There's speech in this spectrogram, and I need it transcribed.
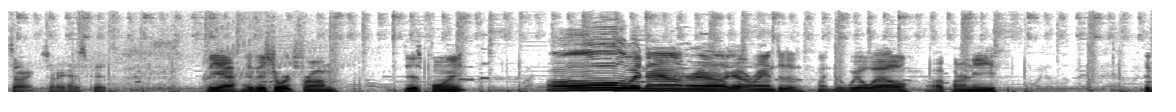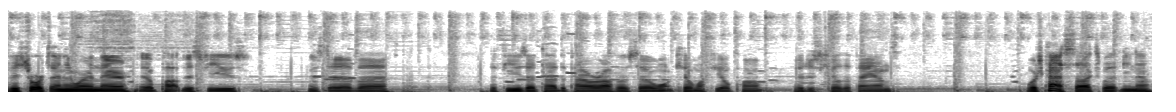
Sorry, sorry, I had to spit. But yeah, if it shorts from this point all the way down and around, I got ran through the like the wheel well up underneath. If it shorts anywhere in there, it'll pop this fuse instead of uh, the fuse I tied the power off of, so it won't kill my fuel pump. It'll just kill the fans, which kind of sucks, but you know,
